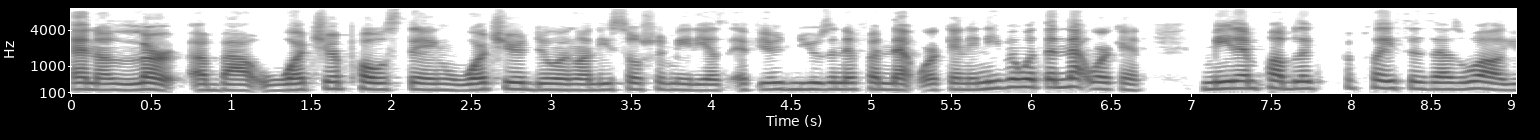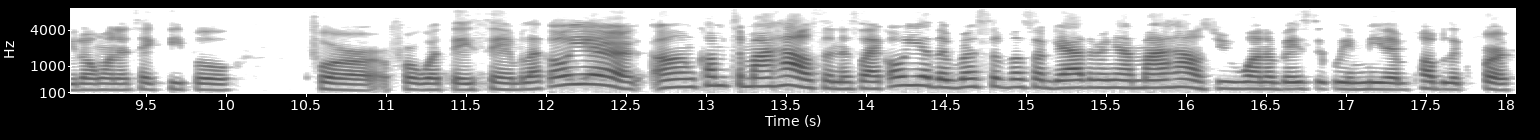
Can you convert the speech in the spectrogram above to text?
and alert about what you're posting, what you're doing on these social medias. If you're using it for networking, and even with the networking, meet in public places as well. You don't want to take people for for what they say and be like, oh yeah, um, come to my house, and it's like, oh yeah, the rest of us are gathering at my house. You want to basically meet in public first.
